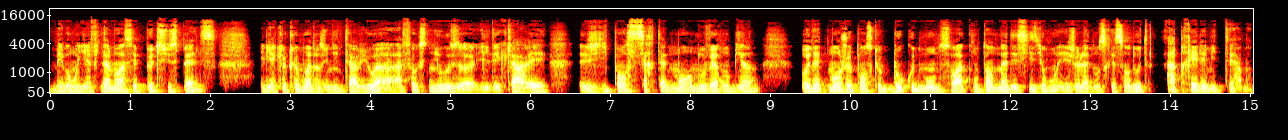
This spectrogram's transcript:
Mais bon, il y a finalement assez peu de suspense. Il y a quelques mois, dans une interview à, Fox News, euh, il déclarait « J'y pense certainement, nous verrons bien ». Honnêtement, je pense que beaucoup de monde sera content de ma décision et je l'annoncerai sans doute après les mi-termes.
